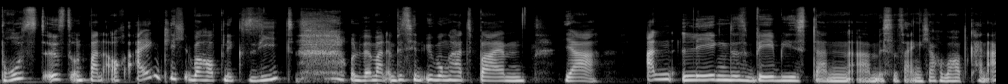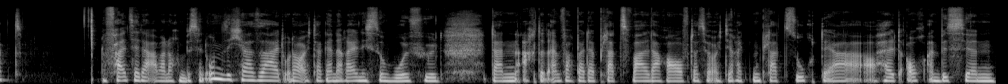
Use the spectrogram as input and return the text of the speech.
Brust ist und man auch eigentlich überhaupt nichts sieht. Und wenn man ein bisschen Übung hat beim ja Anlegen des Babys, dann ähm, ist das eigentlich auch überhaupt kein Akt. Falls ihr da aber noch ein bisschen unsicher seid oder euch da generell nicht so wohl fühlt, dann achtet einfach bei der Platzwahl darauf, dass ihr euch direkt einen Platz sucht, der halt auch ein bisschen, ein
